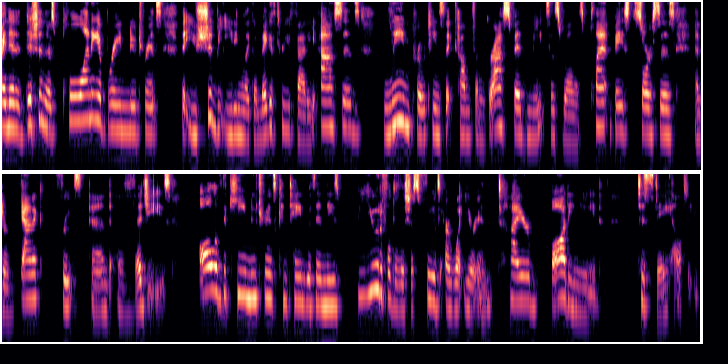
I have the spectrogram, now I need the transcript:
And in addition, there's plenty of brain nutrients that you should be eating, like omega 3 fatty acids, lean proteins that come from grass fed meats, as well as plant based sources, and organic fruits and veggies. All of the key nutrients contained within these beautiful, delicious foods are what your entire body need to stay healthy.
